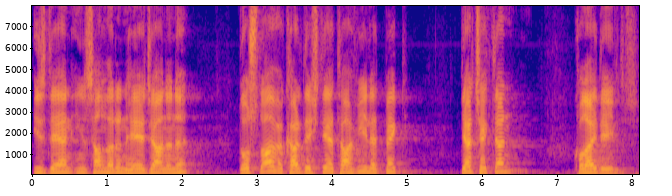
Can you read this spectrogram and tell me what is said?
izleyen insanların heyecanını dostluğa ve kardeşliğe tahvil etmek gerçekten kolay değildir.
